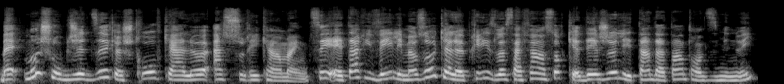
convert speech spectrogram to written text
Ben, moi, je suis obligée de dire que je trouve qu'elle a assuré quand même. Tu sais, est arrivée, les mesures qu'elle a prises, là, ça fait en sorte que déjà les temps d'attente ont diminué.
